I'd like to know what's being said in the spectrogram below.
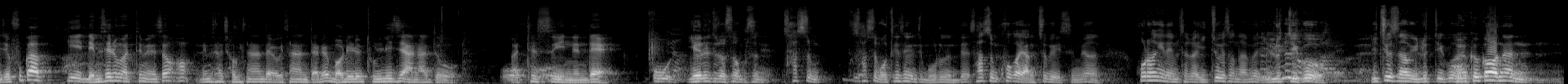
이제 후각이 냄새를 맡으면서 어, 냄새가 저기서 난다 여기서 난다를 머리를 돌리지 않아도 맡을 수 있는데 오, 예를 들어서 무슨 사슴, 사슴 어떻게 생겼는지 모르는데 사슴 코가 양쪽에 있으면 호랑이 냄새가 이쪽에서 나면 일로 뛰고 이쪽에서 나면 일로 뛰고 어, 그거는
